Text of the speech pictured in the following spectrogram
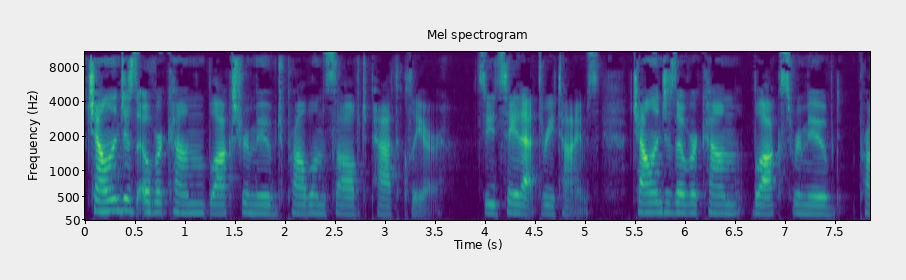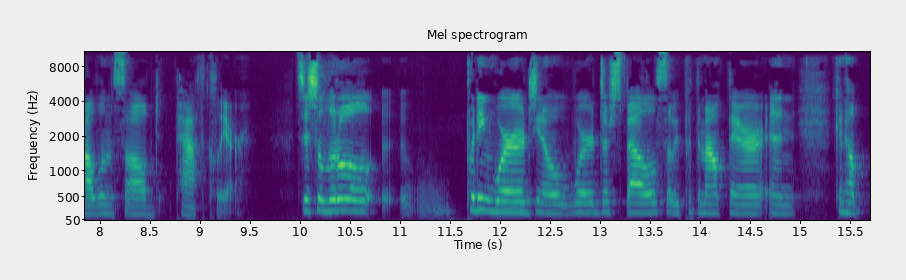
challenges overcome, blocks removed, problem solved, path clear. So you'd say that three times. Challenges overcome, blocks removed, problem solved, path clear. It's just a little uh, putting words, you know, words are spells, so we put them out there and can help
